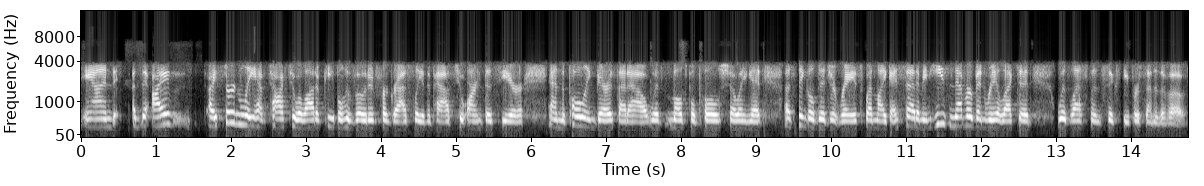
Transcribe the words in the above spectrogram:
and I. I certainly have talked to a lot of people who voted for Grassley in the past who aren't this year, and the polling bears that out with multiple polls showing it a single digit race when, like I said, I mean, he's never been reelected with less than 60% of the vote.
